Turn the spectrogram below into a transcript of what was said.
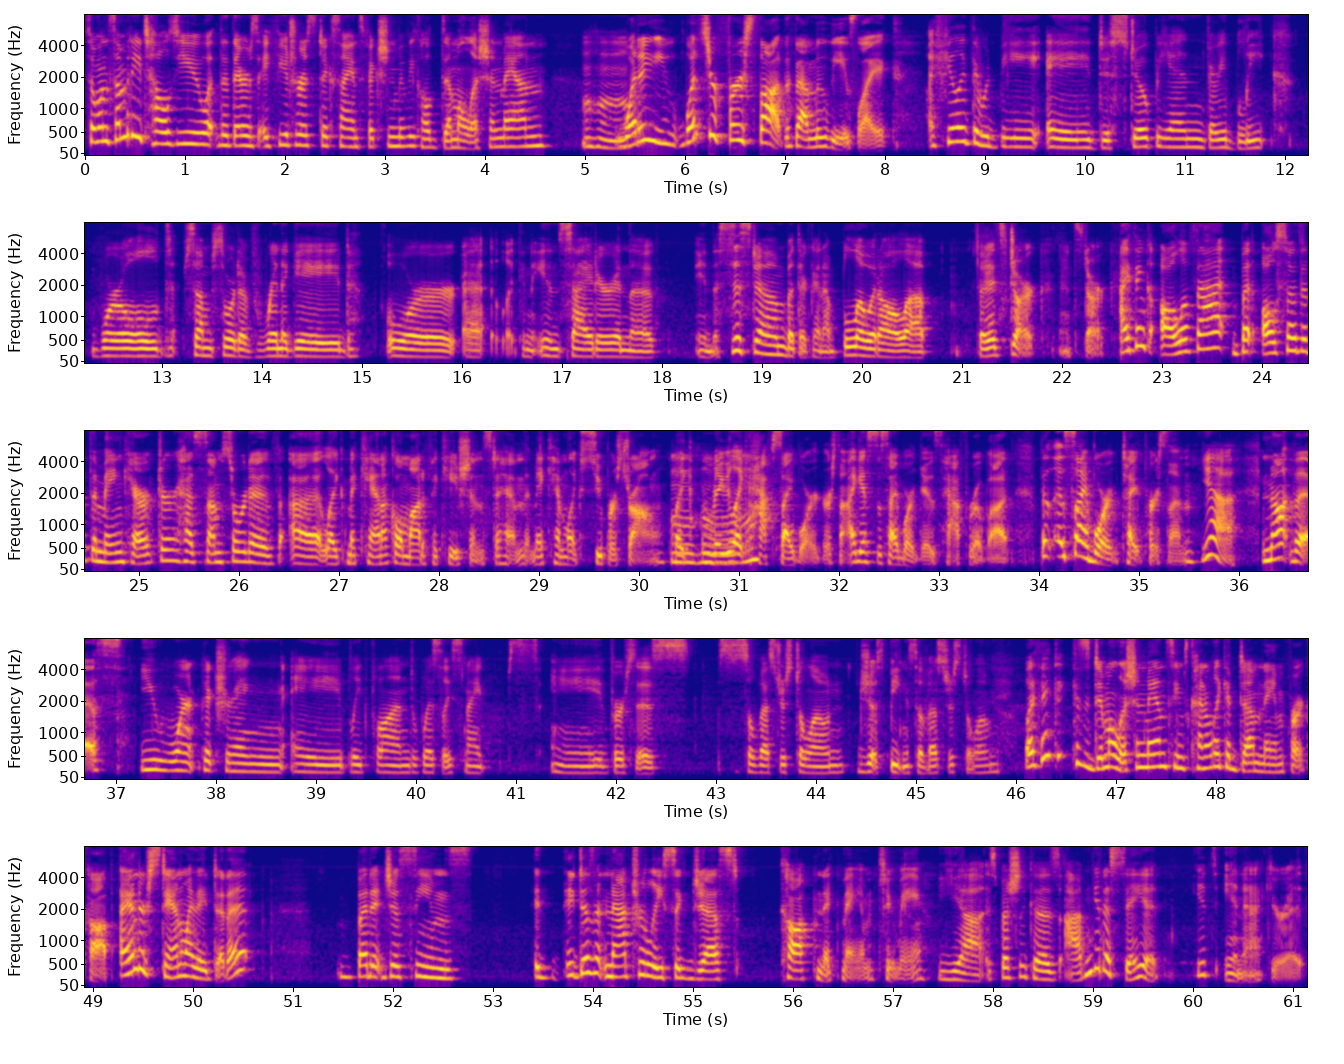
So when somebody tells you that there's a futuristic science fiction movie called Demolition Man, what do you? What's your first thought that that movie is like? I feel like there would be a dystopian, very bleak world, some sort of renegade or uh, like an insider in the in the system, but they're gonna blow it all up. But it's dark. It's dark. I think all of that, but also that the main character has some sort of uh, like mechanical modifications to him that make him like super strong, like maybe like half cyborg or something. I guess the cyborg is half robot, but a cyborg type person. Yeah. Not this. You weren't picturing a bleach blonde Wesley Snipes eh, versus Sylvester Stallone just being Sylvester Stallone. Well, I think because Demolition Man seems kind of like a dumb name for a cop. I understand why they did it, but it just seems it it doesn't naturally suggest cop nickname to me. Yeah, especially because I'm gonna say it. It's inaccurate.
